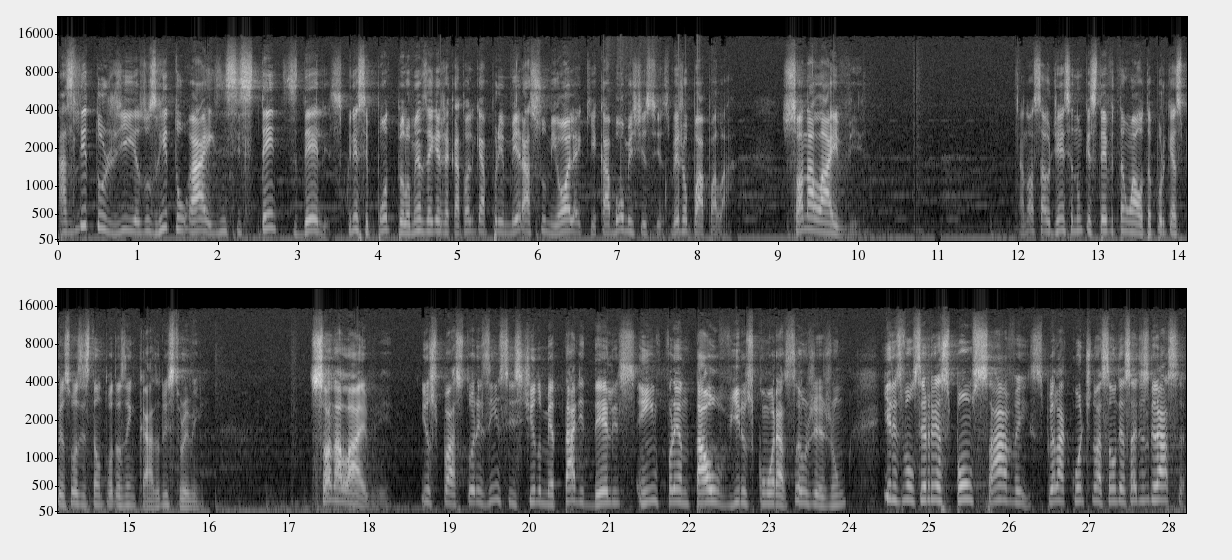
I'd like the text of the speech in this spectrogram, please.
As liturgias, os rituais insistentes deles, porque nesse ponto, pelo menos a Igreja Católica é a primeira a assumir: olha aqui, acabou o misticismo, veja o Papa lá, só na live. A nossa audiência nunca esteve tão alta porque as pessoas estão todas em casa, do streaming. Só na live. E os pastores insistindo, metade deles, em enfrentar o vírus com oração, jejum. E eles vão ser responsáveis pela continuação dessa desgraça.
